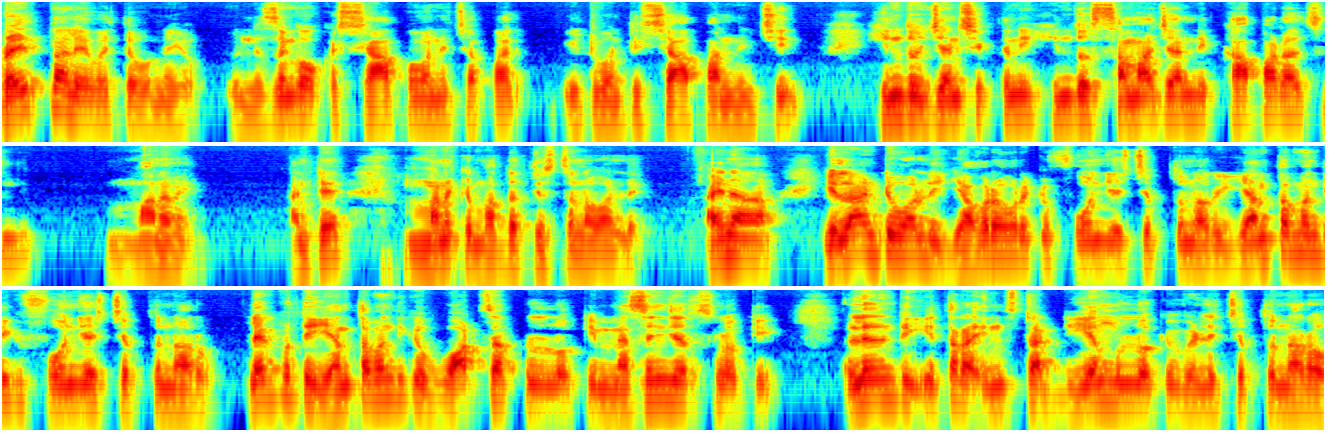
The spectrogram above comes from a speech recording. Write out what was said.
ప్రయత్నాలు ఏవైతే ఉన్నాయో నిజంగా ఒక శాపం అని చెప్పాలి. ఇటువంటి శాపాన్ని నుంచి హిందూ జనశక్తిని హిందూ సమాజాన్ని కాపాడాల్సింది మనమే. అంటే మనకి మద్దతు ఇస్తున్న వాళ్ళే. అయినా ఇలాంటి వాళ్ళు ఎవరెవరికి ఫోన్ చేసి చెప్తున్నారు ఎంతమందికి ఫోన్ చేసి చెప్తున్నారు లేకపోతే ఎంతమందికి వాట్సాప్లలోకి మెసెంజర్స్లోకి లేదంటే ఇతర ఇన్స్టా డిఎంల్లోకి వెళ్ళి చెప్తున్నారో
